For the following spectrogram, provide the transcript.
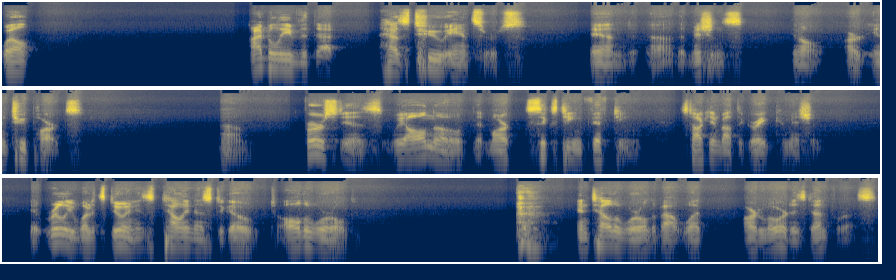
Well, I believe that that has two answers, and uh, that missions, you know, are in two parts. Um, first is we all know that Mark sixteen fifteen is talking about the Great Commission. It really what it's doing is telling us to go to all the world and tell the world about what our Lord has done for us.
